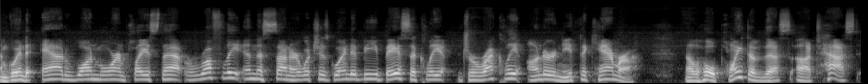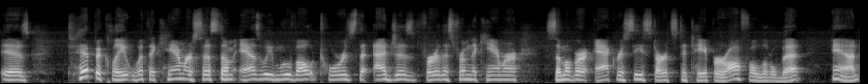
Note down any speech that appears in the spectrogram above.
I'm going to add one more and place that roughly in the center, which is going to be basically directly underneath the camera. Now the whole point of this uh, test is typically with the camera system, as we move out towards the edges furthest from the camera, some of our accuracy starts to taper off a little bit. And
